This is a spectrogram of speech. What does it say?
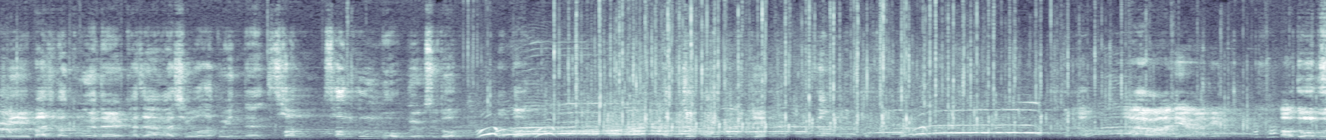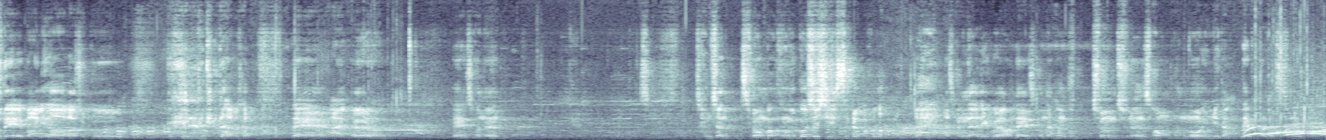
우리 마지막 공연을 가장 아쉬워하고 있는 선 성훈모 무용수도 한번 광주 관객분들께 인사 한마디 부탁드립니다. 아 아니에요 아니에요 아, 너무 무대에 많이 나와가지고 그다가 네, 아, 어, 네 저는 잠시 인천 지방 방송을 꺼주시겠어요? 아, 장난이고요. 네, 저는 한국 춤 추는 성훈모입니다. 네, 반갑습니다. 아,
